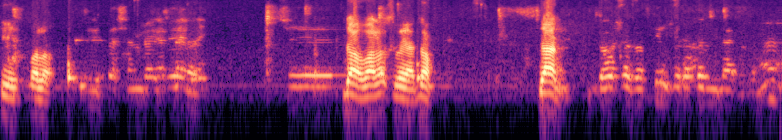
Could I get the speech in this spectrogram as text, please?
কি, বলো। দাও, ভালো ভাইয়া, দাও। যান দশ হাজার তিনশো টাকা মিলাই হ্যাঁ?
